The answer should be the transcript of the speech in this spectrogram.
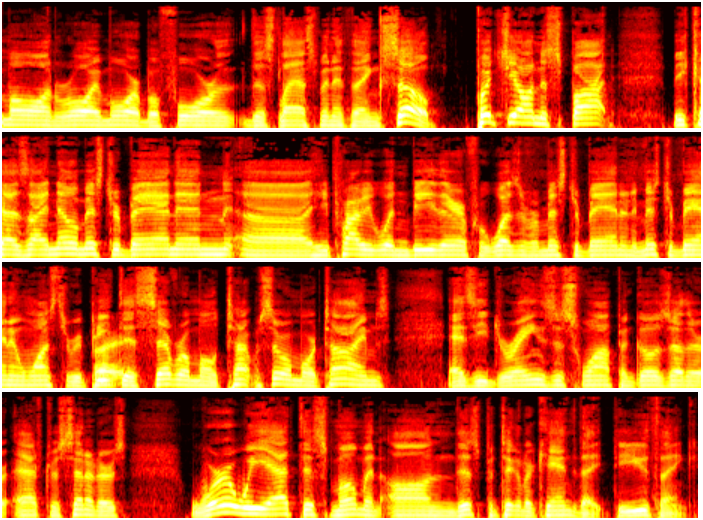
mo on Roy Moore before this last minute thing? So put you on the spot because I know Mr. Bannon. Uh, he probably wouldn't be there if it wasn't for Mr. Bannon, and Mr. Bannon wants to repeat right. this several more several more times as he drains the swamp and goes other after senators. Where are we at this moment on this particular candidate? Do you think?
